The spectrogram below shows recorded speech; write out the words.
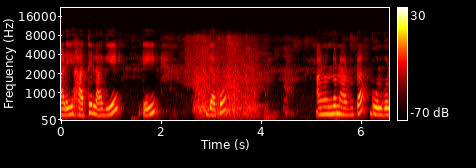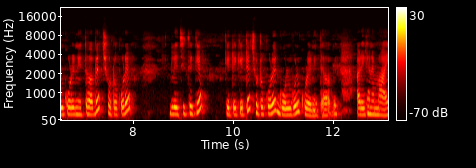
আর এই হাতে লাগিয়ে এই দেখো, আনন্দ নাড়ুটা গোল গোল করে নিতে হবে, ছোট করে লেচি থেকে। কেটে কেটে ছোট করে গোল গোল করে নিতে হবে। আর এখানে মাই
